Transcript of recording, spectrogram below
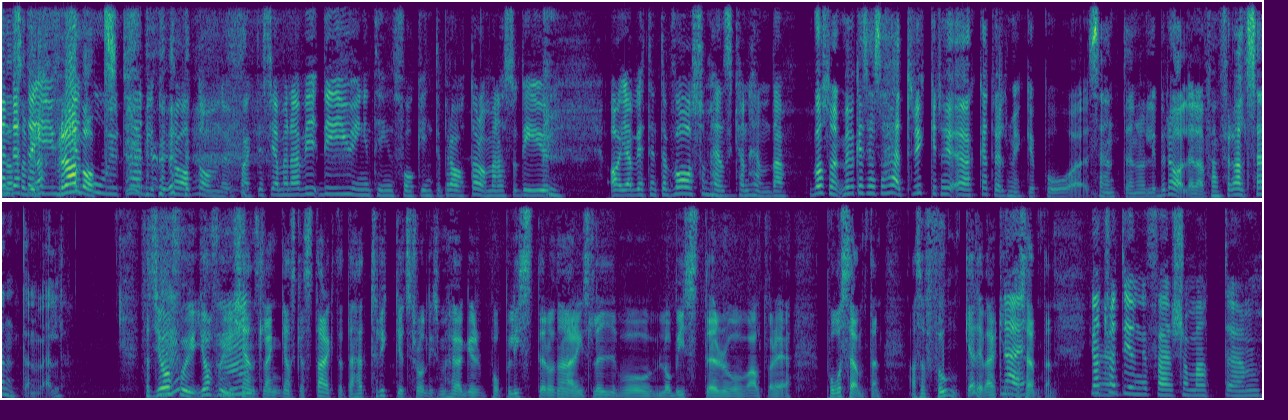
Anna men som detta är vill ju framåt. helt outhärdligt att prata om nu faktiskt. Jag menar vi, det är ju ingenting folk inte pratar om men alltså det är ju Ja jag vet inte vad som helst kan hända. Vad som, men vi kan säga så här, trycket har ju ökat väldigt mycket på Centern och Liberalerna. Framförallt Centern väl? Fast jag får ju, jag får ju känslan ganska starkt att det här trycket från liksom högerpopulister och näringsliv och lobbyister och allt vad det är På Centern Alltså funkar det verkligen Nej. på Centern? Jag tror att det är ungefär som att ehm,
